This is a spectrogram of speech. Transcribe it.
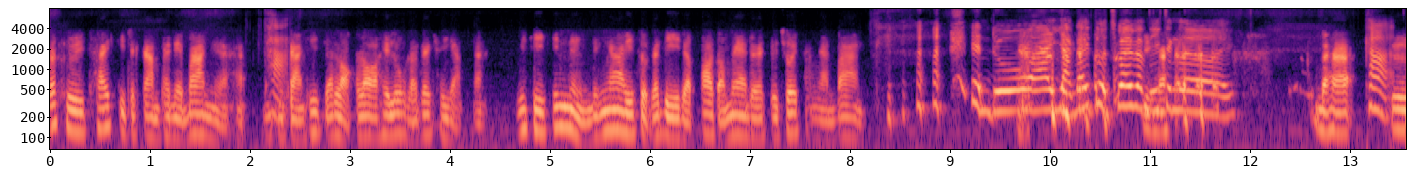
ก็คือใช้กิจกรรมภายในบ้านเนี่ยฮะค่ะในการที่จะหลอกล่อให้ลูกเราได้ขยับนะวิธีที่หนึ่งที่ง่ายที่สุดก็ดีแต่พ่อต่อแม่ด้วยคือช่วยทำงานบ้าน เห็นด้วยอยากได้ตัวช่วยแบบนี้จังเลยนะฮะค่ะคือ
